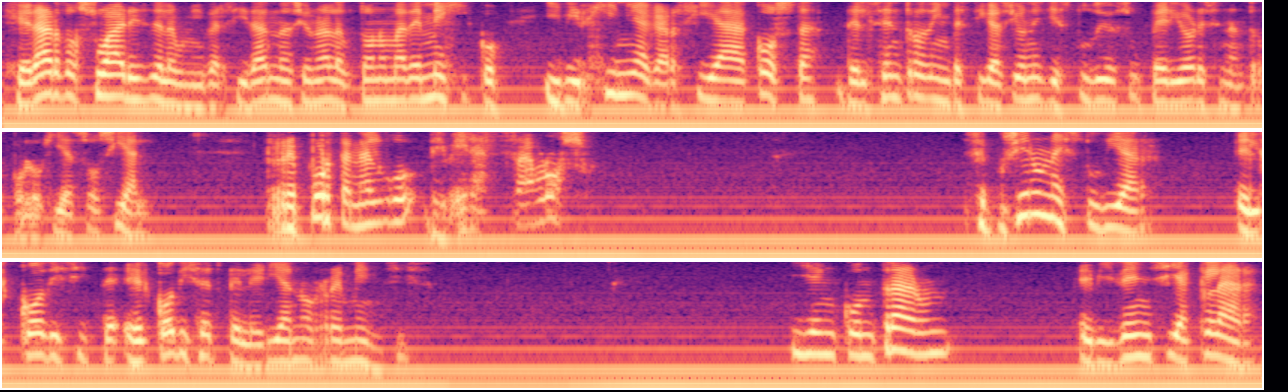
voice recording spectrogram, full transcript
Gerardo Suárez de la Universidad Nacional Autónoma de México y Virginia García Acosta del Centro de Investigaciones y Estudios Superiores en Antropología Social, reportan algo de veras sabroso se pusieron a estudiar el códice, el códice teleriano remensis y encontraron evidencia clara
